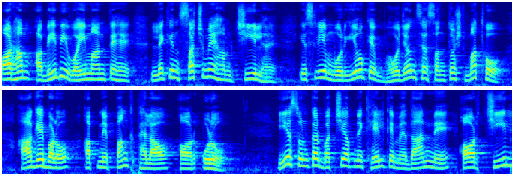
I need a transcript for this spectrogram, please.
और हम अभी भी वही मानते हैं, लेकिन सच में हम चील हैं। इसलिए मुर्गियों के भोजन से संतुष्ट मत हो। आगे बढ़ो, अपने पंख फैलाओ और उड़ो। ये सुनकर बच्चे अपने खेल के मैदान में और चील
